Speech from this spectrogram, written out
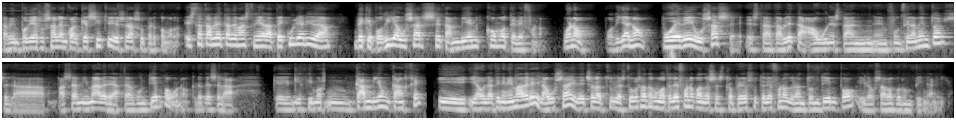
También podías usarla en cualquier sitio y eso era súper cómodo. Esta tableta además tenía la peculiaridad de que podía usarse también como teléfono. Bueno, podía no, puede usarse. Esta tableta aún está en, funcionamiento, se la pasé a mi madre hace algún tiempo, bueno, creo que se la que hicimos un cambio, un canje, y, aún la tiene mi madre y la usa, y de hecho la, la, estuvo usando como teléfono cuando se estropeó su teléfono durante un tiempo y la usaba con un pinganillo.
